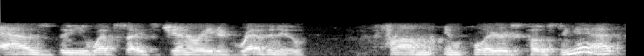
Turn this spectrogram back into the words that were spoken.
as the websites generated revenue from employers posting ads,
